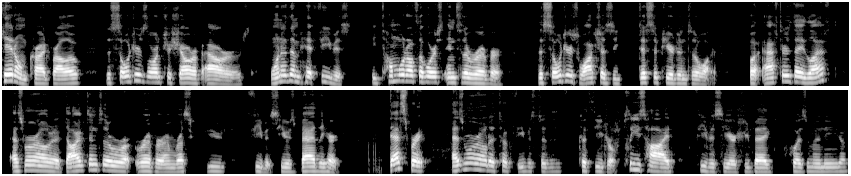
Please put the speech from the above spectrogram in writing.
Get him! cried Frollo. The soldiers launched a shower of arrows. One of them hit Phoebus. He tumbled off the horse into the river. The soldiers watched as he disappeared into the water. But after they left, Esmeralda dived into the r- river and rescued Phoebus. He was badly hurt. Desperate, Esmeralda took Phoebus to the cathedral. Please hide Phoebus here, she begged Quasimodo.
